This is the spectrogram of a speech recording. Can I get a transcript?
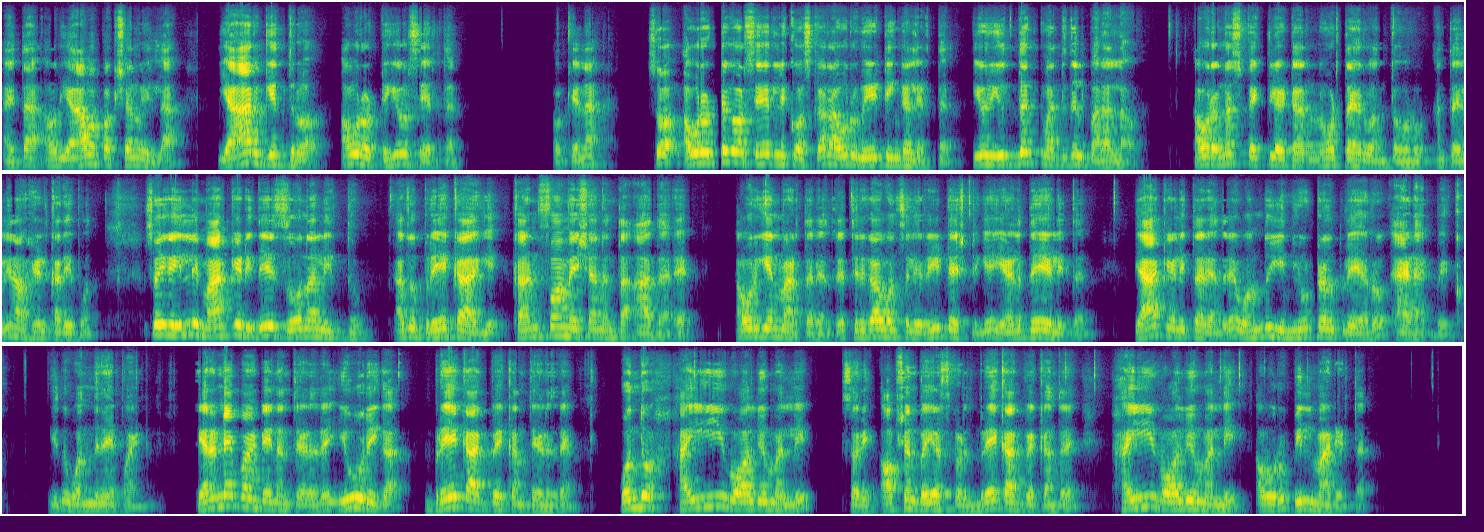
ಆಯ್ತಾ? ಅವ್ರು ಯಾವ ಪಕ್ಷನೂ ಇಲ್ಲ. ಯಾರು ಗೆದ್ರೋ ಅವರೊಟ್ಟಿಗೆ ಅವ್ರು ಸೇರ್ತಾರೆ. ಓಕೆನಾ? ಸೊ ಅವರೊಟ್ಟಿಗೆ ಅವ್ರು ಸೇರ್ಲಿಕ್ಕೋಸ್ಕರ ಅವರು ವೇಟಿಂಗ್ ಅಲ್ಲಿ ಇರ್ತಾರೆ. ಇವ್ರು ಯುದ್ಧಕ್ಕೆ ಮಧ್ಯದಲ್ಲಿ ಬರಲ್ಲ ಅವ್ರು. ಅವರನ್ನ ಸ್ಪೆಕ್ಯುಲೇಟರ್ ನೋಡ್ತಾ ಇರುವಂತವ್ರು ಅಂತ ಹೇಳಿ ನಾವು ಹೇಳಿ ಕರಿಬಹುದು ಸೊ ಈಗ ಇಲ್ಲಿ ಮಾರ್ಕೆಟ್ ಇದೇ ಅಲ್ಲಿ ಇದ್ದು ಅದು ಬ್ರೇಕ್ ಆಗಿ ಕನ್ಫರ್ಮೇಶನ್ ಅಂತ ಆದರೆ ಅವ್ರಿಗೇನು ಮಾಡ್ತಾರೆ ಅಂದ್ರೆ ತಿರ್ಗಾ ಒಂದ್ಸಲಿ ರೀಟೆಸ್ಟ್ಗೆ ಎಳ್ದೇ ಎಳಿತಾರೆ ಯಾಕೆ ಎಳಿತಾರೆ ಅಂದ್ರೆ ಒಂದು ಈ ನ್ಯೂಟ್ರಲ್ ಪ್ಲೇಯರು ಆಡ್ ಆಗಬೇಕು. ಇದು ಒಂದನೇ ಪಾಯಿಂಟ್ ಎರಡನೇ ಪಾಯಿಂಟ್ ಏನಂತ ಹೇಳಿದ್ರೆ, ಇವ್ರೀಗ ಬ್ರೇಕ್ ಆಗ್ಬೇಕಂತ ಹೇಳಿದ್ರೆ, ಒಂದು ಹೈ ವಾಲ್ಯೂಮಲ್ಲಿ ಸಾರಿ ಆಪ್ಷನ್ ಬೈಯರ್ಸ್ಗಳು ಬ್ರೇಕ್ ಆಗ್ಬೇಕಂದ್ರೆ ಹೈ ವಾಲ್ಯೂಮಲ್ಲಿ ಅವರು ಬಿಲ್ ಮಾಡಿರ್ತಾರೆ.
